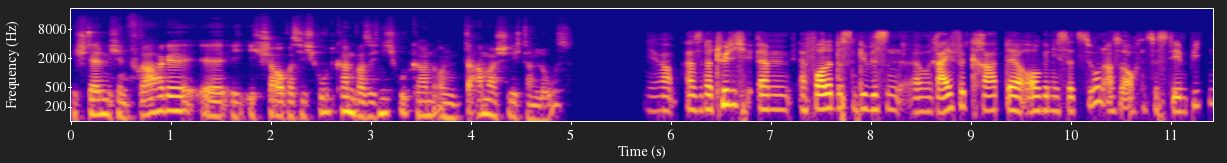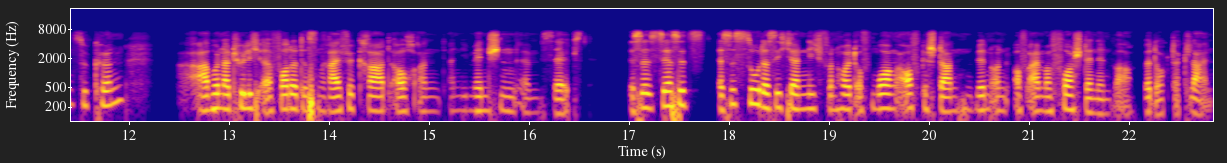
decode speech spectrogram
„Ich stelle mich infrage, äh, i ich schaue, was ich gut kann, was ich nicht gut kann und da marschiere ich dann los?“ Ja, also, natürlich, ähm, erfordert das 'n gewissen, äh, Reifegrad der Organisation, also, auch 'n System bieten zu können. Aber natürlich erfordert es 'n Reifegrad auch an an die Menschen, ähm, selbst. Es ist ja es ist so, dass ich ja nicht von heute auf morgen aufgestanden bin und auf einmal Vorständin war bei Doktor Klein.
